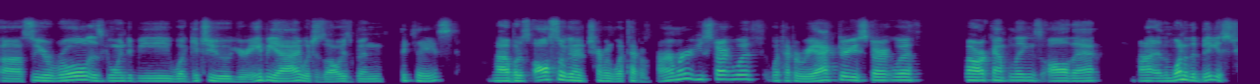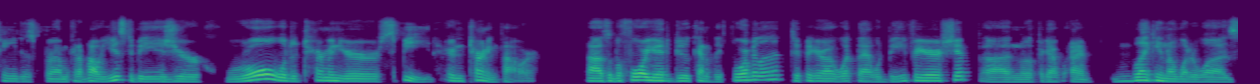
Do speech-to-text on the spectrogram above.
Uh, so your role is going to be what gets you your ABI, which has always been the case. Uh, but it's also going to determine what type of armor you start with, what type of reactor you start with, power couplings, all that. Uh, and one of the biggest changes from kind of how it used to be is your role will determine your speed and turning power. Uh, so before you had to do kind of the formula to figure out what that would be for your ship, uh, and we'll figure out, I'm blanking on what it was,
